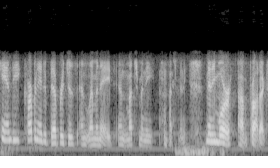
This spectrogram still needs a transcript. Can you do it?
candy, carbonated beverages, and lemonade, and much many, much many, many more um, products.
